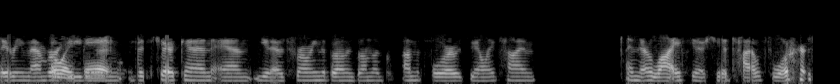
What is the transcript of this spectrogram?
They remember oh, eating the chicken and you know throwing the bones on the on the floor. It was the only time in their life. You know, she had tile floors.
